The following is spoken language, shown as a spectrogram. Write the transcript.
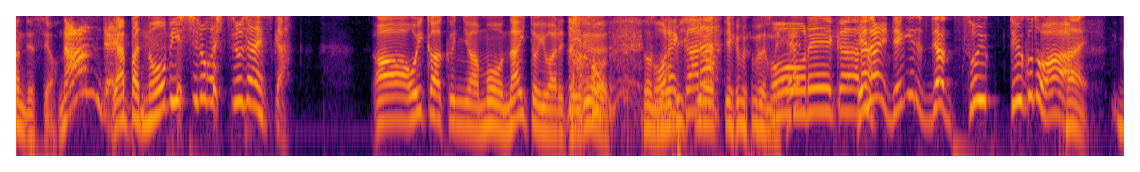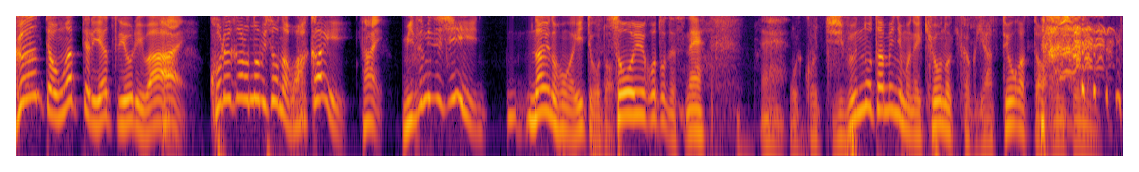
うんですよ。なんで？やっぱ伸びしろが必要じゃないですかああ及川君にはもうないと言われているその伸びしろっていう部分ね。これから？え何？できる？じゃあそういうっていうことはグーンって尖ってるやつよりはこれから伸びそうな若いみずみずしい苗の方がいいってこと？そういうことですね。これ自分のためにもね今日の企画やってよかったわ本当に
